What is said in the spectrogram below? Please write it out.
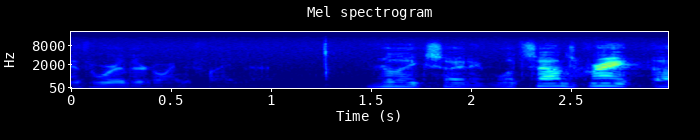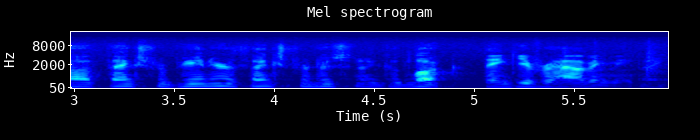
is where they're going to find that. Really exciting. Well, it sounds great. Uh, thanks for being here. Thanks for introducing it. Good luck. Thank you for having me. Thank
